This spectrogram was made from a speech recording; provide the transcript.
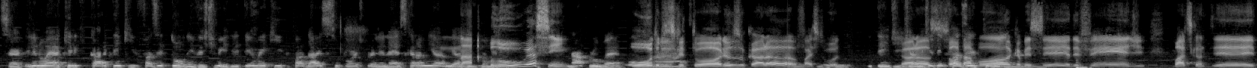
certo? Ele não é aquele cara que tem que fazer todo o investimento, ele tem uma equipe para dar esse suporte para ele, né? Essa que era a minha, minha Na Blue mesmo. é assim. Na Blue, é. Outros ah, escritórios, o cara faz tudo. Entendi. O cara solta a bola, tudo, né? cabeceia, defende, bate escanteio,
